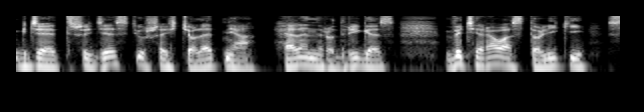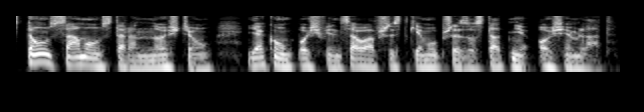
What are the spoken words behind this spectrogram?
gdzie 36-letnia Helen Rodriguez wycierała stoliki z tą samą starannością, jaką poświęcała wszystkiemu przez ostatnie 8 lat.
